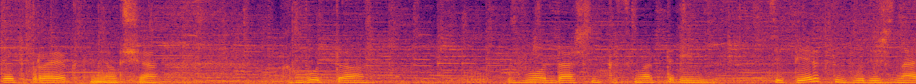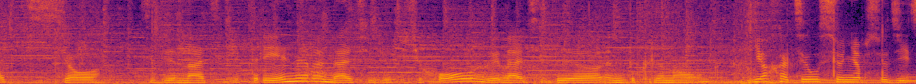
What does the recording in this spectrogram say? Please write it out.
Этот проект мне вообще как будто... Вот, Дашенька, смотри, теперь ты будешь знать все. Тебе на тебе тренера, на тебе психолога и на тебе эндокринолога. Я хотела сегодня обсудить.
